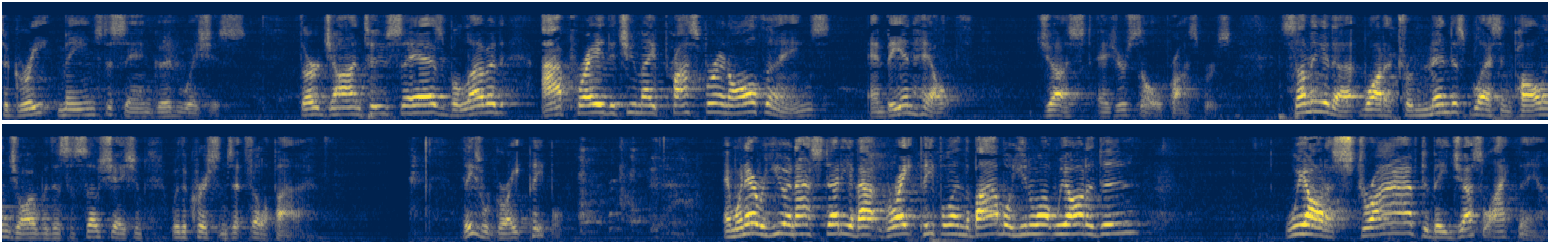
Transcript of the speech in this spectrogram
To greet means to send good wishes. 3 John 2 says, Beloved, I pray that you may prosper in all things and be in health, just as your soul prospers. Summing it up, what a tremendous blessing Paul enjoyed with this association with the Christians at Philippi. These were great people. And whenever you and I study about great people in the Bible, you know what we ought to do? We ought to strive to be just like them,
